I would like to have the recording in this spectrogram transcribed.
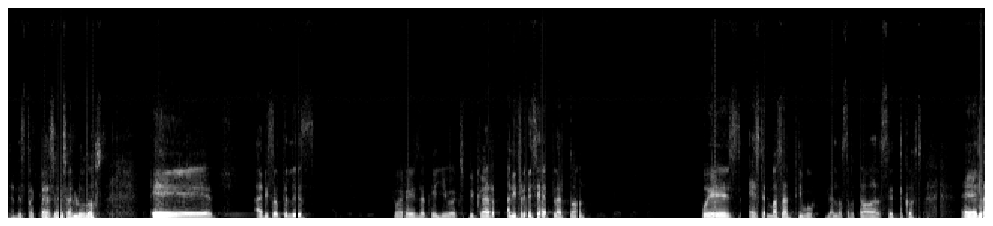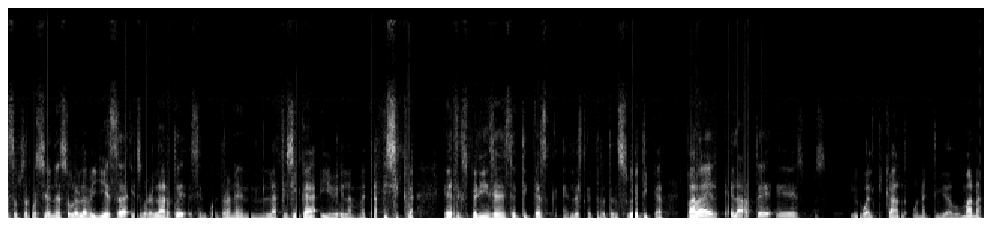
en esta clase. Saludos. Eh, Aristóteles, pues lo que yo a explicar, a diferencia de Platón, pues es el más antiguo de los tratados estéticos. Eh, las observaciones sobre la belleza y sobre el arte se encuentran en la física y la metafísica, las experiencias estéticas en las que tratan su ética. Para él, el arte es pues, igual que Kant, una actividad humana,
